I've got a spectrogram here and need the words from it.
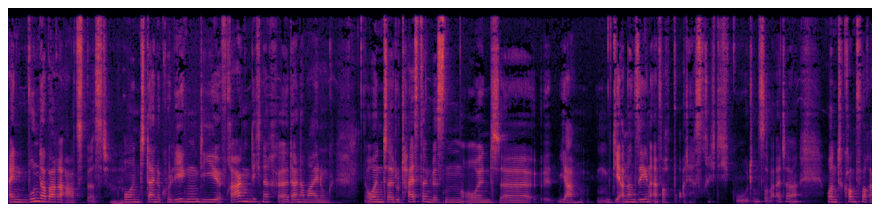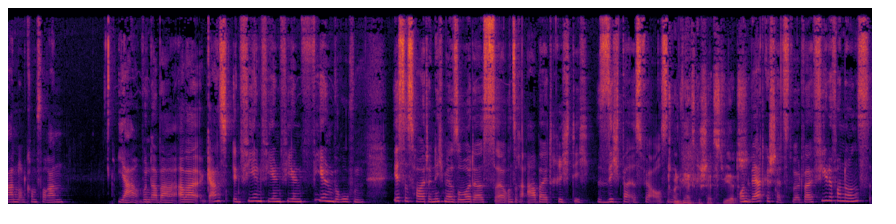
ein wunderbarer Arzt bist mhm. und deine Kollegen, die fragen dich nach äh, deiner Meinung und äh, du teilst dein Wissen und äh, ja, die anderen sehen einfach, boah, der ist richtig gut und so weiter und kommt voran und kommt voran. Ja, wunderbar. Aber ganz in vielen, vielen, vielen, vielen Berufen ist es heute nicht mehr so, dass äh, unsere Arbeit richtig sichtbar ist für außen. Und wertgeschätzt wird. Und wertgeschätzt wird, weil viele von uns äh,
